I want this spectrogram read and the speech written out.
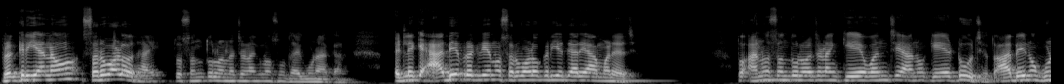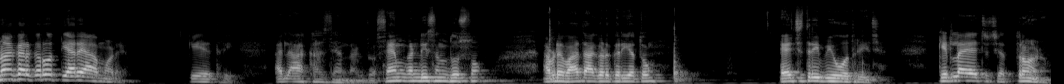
પ્રક્રિયાનો સરવાળો થાય તો સંતુલન અચળાંકનો શું થાય? ગુણાકાર. એટલે કે આ બે પ્રક્રિયાનો સરવાળો કરીએ ત્યારે આ મળે છે. તો આનો સંતુલન અચળાંક કે વન છે, આનો કે ટુ છે. તો આ બેનો ગુણાકાર કરો ત્યારે આ મળે કે થ્રી એટલે આ ખાસ ધ્યાન રાખજો. સેમ કન્ડિશન દોસ્તો. આપણે વાત આગળ કરીએ તો એચ થ્રી પીઓ થ્રી છે. કેટલા એચ છે? ત્રણ.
